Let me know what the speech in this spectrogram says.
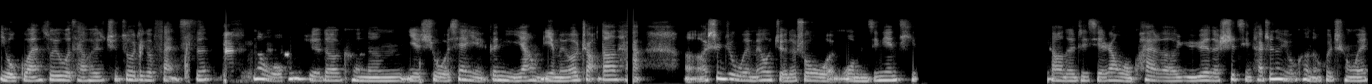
有关，所以我才会去做这个反思。那我会觉得，可能也许我现在也跟你一样，也没有找到他，呃，甚至我也没有觉得说我我们今天提。到的这些让我快乐愉悦的事情，它真的有可能会成为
